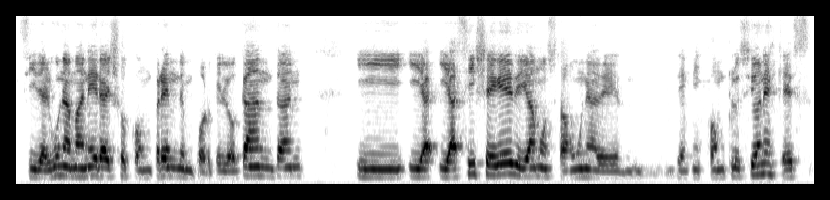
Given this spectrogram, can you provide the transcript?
si de alguna manera ellos comprenden por qué lo cantan, y, así llegué, digamos, a una de, mis conclusiones, que es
